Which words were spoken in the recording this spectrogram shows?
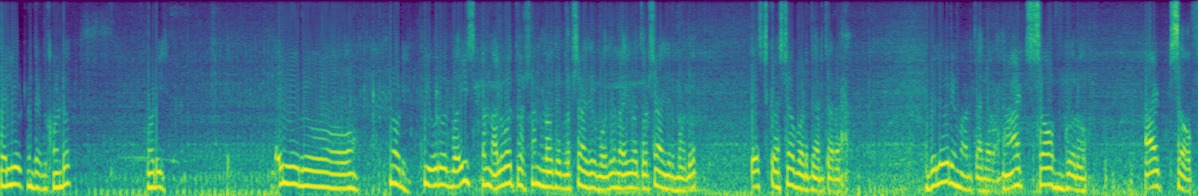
ಸಲ್ಯೂಟ್ ಅಂತ ಹೇಳ್ಕೊಂಡು ನೋಡಿ. ಇವರು ನೋಡಿ, ಇವರು ವಯಸ್ಸು ಒಂದು ನಲ್ವತ್ತು ವರ್ಷ, ನಲ್ವತ್ತೈದು ವರ್ಷ ಆಗಿರ್ಬೋದು, ಒಂದು ಐವತ್ತು ವರ್ಷ ಆಗಿರ್ಬೋದು. ಎಷ್ಟು ಕಷ್ಟಪಡ್ತಾ ಇರ್ತಾರೆ. ಡೆಲಿವರಿ ಮಾಡ್ತಾ ಇದ್ದಾರೆ. ಆರ್ಟ್ಸ್ ಆಫ್ ಗುರು. Arts of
